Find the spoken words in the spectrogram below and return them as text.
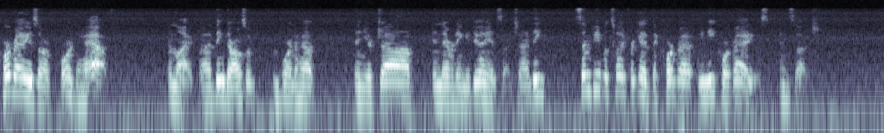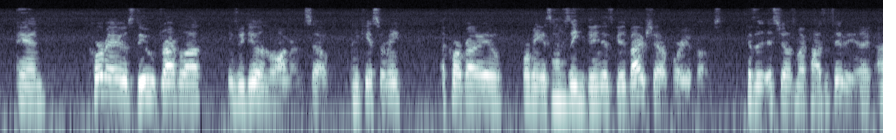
core values are important to have in life. And I think they're also important to have in your job, in everything you're doing and such. And I think some people totally forget that core we need core values and such. And core values do drive a lot of things we do in the long run. So, in the case for me, a core value for me is obviously doing this good vibe show for you folks because it, it, shows my positivity and I, I,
